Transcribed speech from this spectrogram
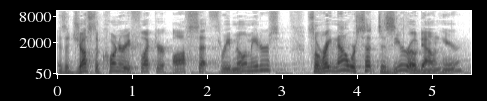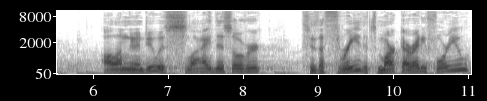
Is adjust the corner reflector offset three millimeters. So right now we're set to zero down here. All I'm gonna do is slide this over to the three that's marked already for you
